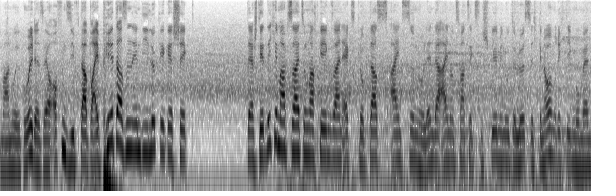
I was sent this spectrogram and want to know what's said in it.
Manuel Gulde sehr offensiv dabei, Petersen in die Lücke geschickt. Der steht nicht im Abseits und macht gegen seinen Ex-Club das 1 zu 0. In der 21. Spielminute löst sich genau im richtigen Moment.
